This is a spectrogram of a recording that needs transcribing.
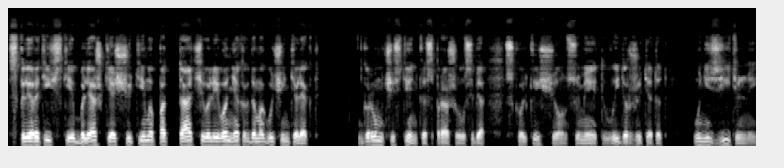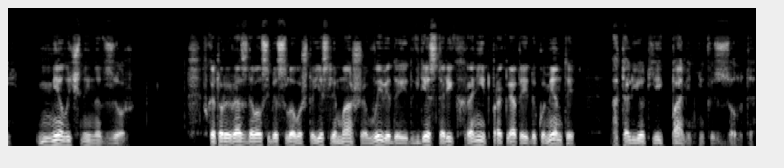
Склеротические бляшки ощутимо подтачивали его некогда могучий интеллект. Грум частенько спрашивал себя, сколько еще он сумеет выдержать этот унизительный, мелочный надзор в который раз давал себе слово, что если Маша выведает, где старик хранит проклятые документы, отольет ей памятник из золота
